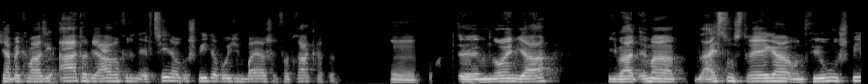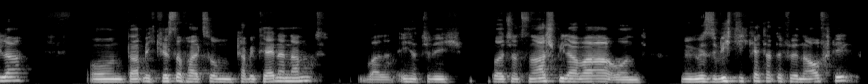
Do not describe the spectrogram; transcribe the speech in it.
Ich habe ja quasi anderthalb Jahre für den FC noch gespielt, wo ich in Bayern schon Vertrag hatte. Mhm. Und, äh, Im neuen Jahr, ich war halt immer Leistungsträger und Führungsspieler und da hat mich Christoph halt zum Kapitän ernannt, weil ich natürlich deutscher Nationalspieler war und eine gewisse Wichtigkeit hatte für den Aufstieg.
